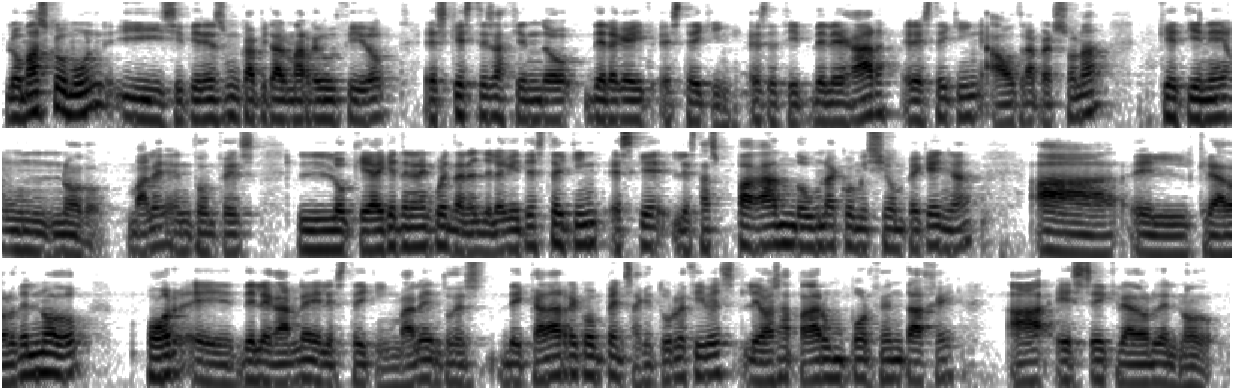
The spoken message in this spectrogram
Lo más común, y si tienes un capital más reducido, es que estés haciendo delegate staking, es decir, delegar el staking a otra persona que tiene un nodo, ¿vale? Entonces, lo que hay que tener en cuenta en el delegate staking es que le estás pagando una comisión pequeña al creador del nodo por eh, delegarle el staking, ¿vale? Entonces, de cada recompensa que tú recibes, le vas a pagar un porcentaje a ese creador del nodo.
